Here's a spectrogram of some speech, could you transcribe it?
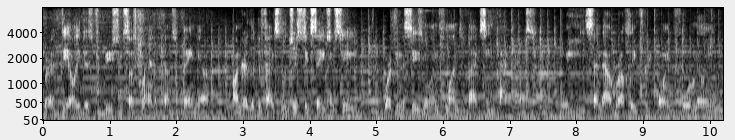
DLA Distribution, Susquehanna, Pennsylvania, under the Defense Logistics Agency, working the seasonal influenza vaccine packouts. We send out roughly 3.4 million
